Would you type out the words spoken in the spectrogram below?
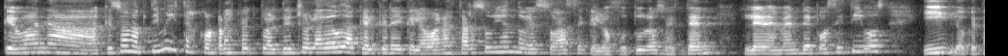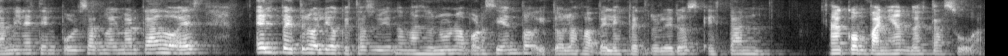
que van a, que son optimistas con respecto al techo de la deuda, que él cree que lo van a estar subiendo, eso hace que los futuros estén levemente positivos y lo que también está impulsando el mercado es el petróleo que está subiendo más de un 1% y todos los papeles petroleros están acompañando esta suba.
